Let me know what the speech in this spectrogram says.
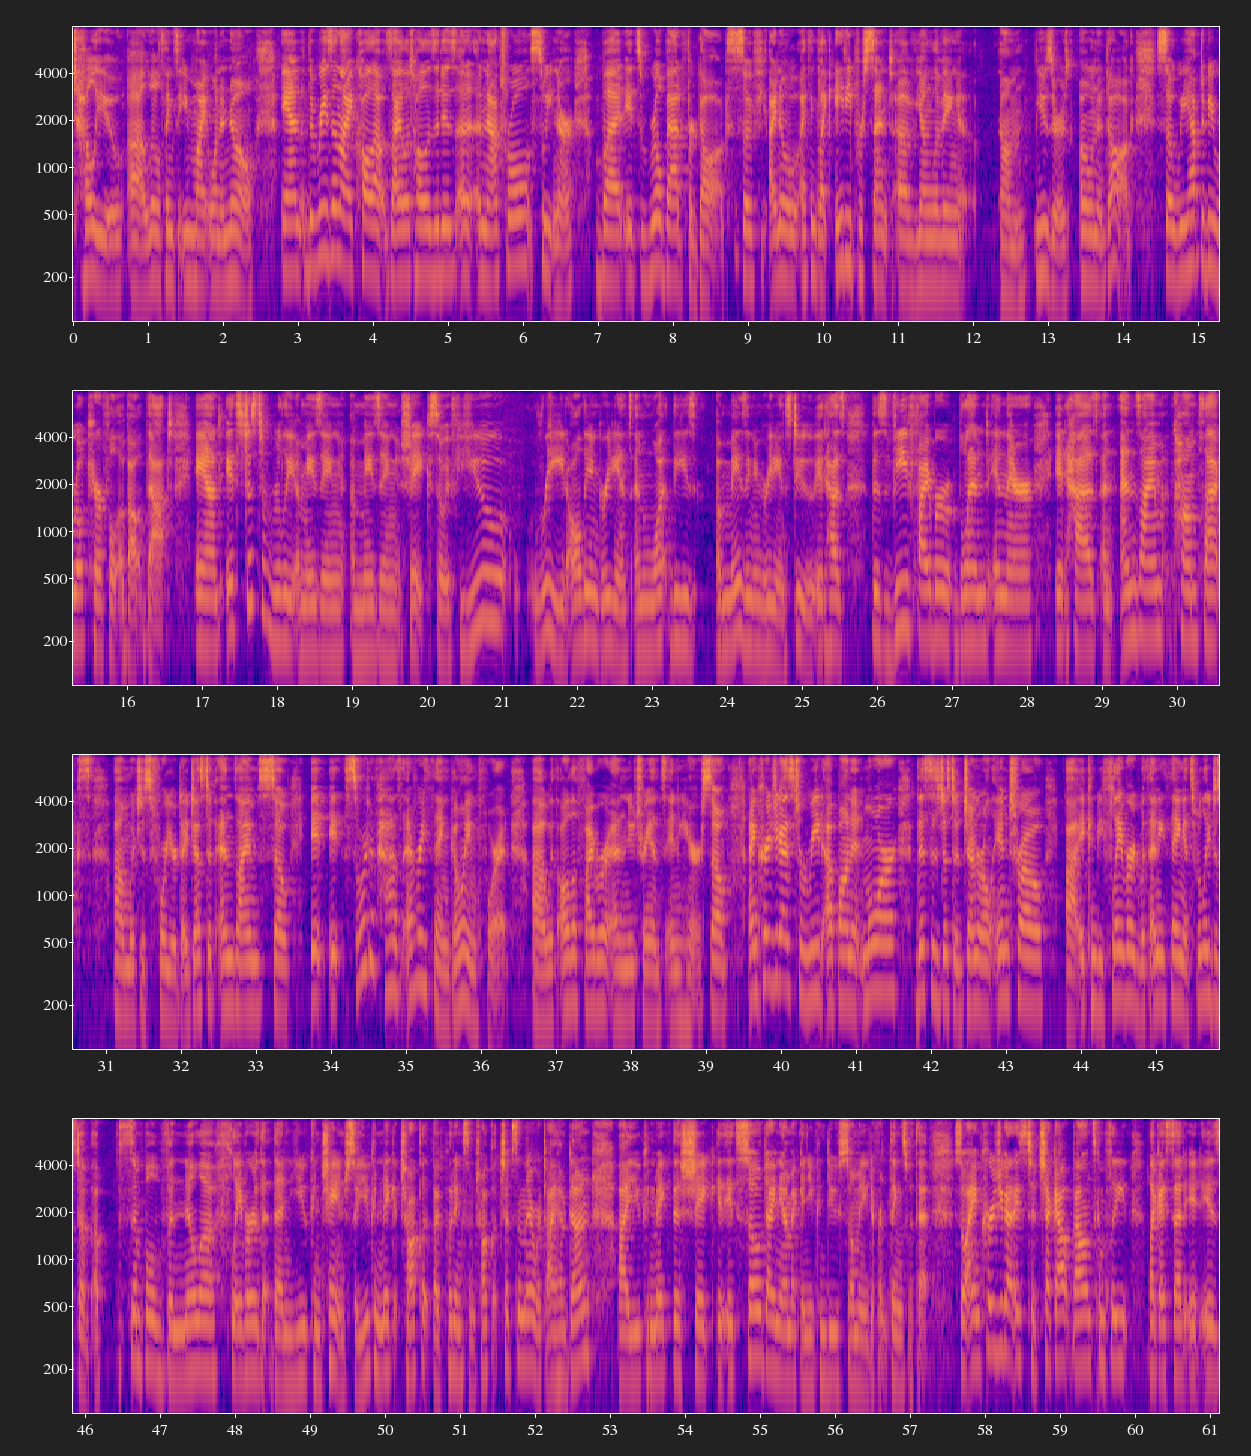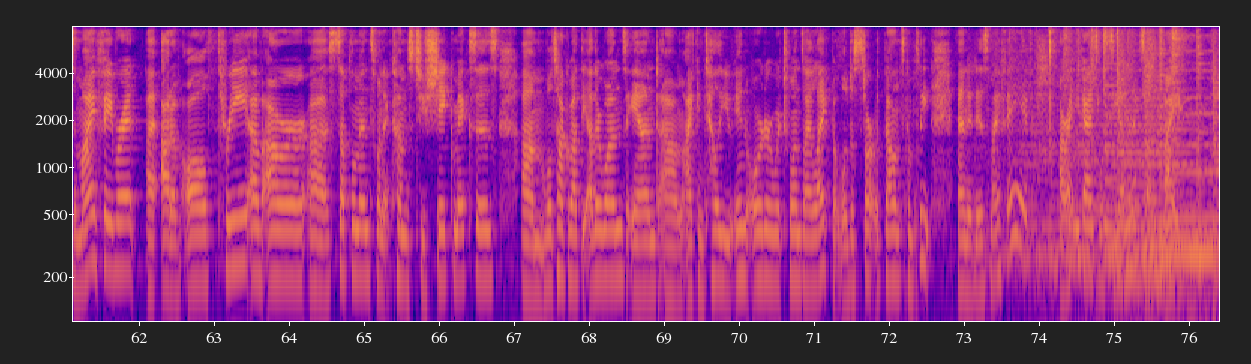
tell you uh, little things that you might want to know. And the reason I call out xylitol is it is a, a, natural sweetener, but it's real bad for dogs. So if you, I know, I think like 80% of Young Living um, users own a dog. So we have to be real careful about that. And it's just a really amazing, amazing shake. So if you read all the ingredients and what these amazing ingredients do. It has this V fiber blend in there. It has an enzyme complex, um, which is for your digestive enzymes. So it, it sort of has everything going for it uh, with all the fiber and nutrients in here. So I encourage you guys to read up on it more. This is just a general intro. Uh, it can be flavored with anything. It's really just a, a simple vanilla flavor that then you can change. So you can make it chocolate by putting some chocolate chips in there, which I have done. Uh, you can make this shake. It, it's so dynamic and you can do so many different things with it. So I encourage you guys to check out Balance Complete. Like I said, it is my favorite uh, out of all three of our uh, supplements when it comes to shake mixes. Um, we'll talk about the other ones and um, I can tell you in order which ones I like, but we'll just start with Balance Complete and it is my fave. All right, you guys, we'll see you on the next one. Bye.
